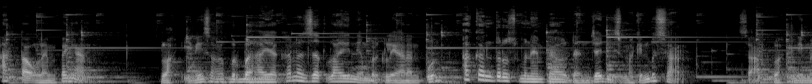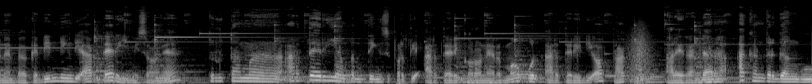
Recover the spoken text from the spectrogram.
atau lempengan. Plak ini sangat berbahaya karena zat lain yang berkeliaran pun akan terus menempel dan jadi semakin besar. Saat plak ini menempel ke dinding di arteri misalnya, terutama arteri yang penting seperti arteri koroner maupun arteri di otak, aliran darah akan terganggu,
